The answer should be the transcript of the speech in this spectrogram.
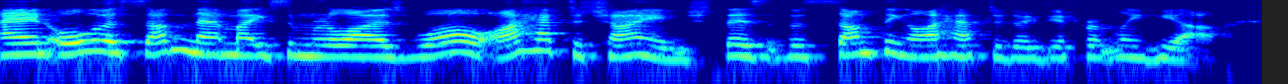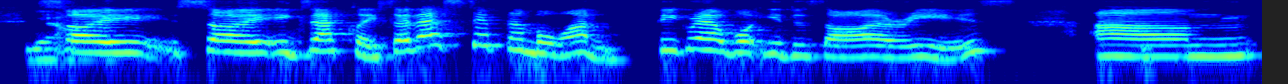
and all of a sudden that makes them realize whoa i have to change. There's there's something i have to do differently here. Yeah. so so exactly. So that's step number one. Figure out what your desire is um,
